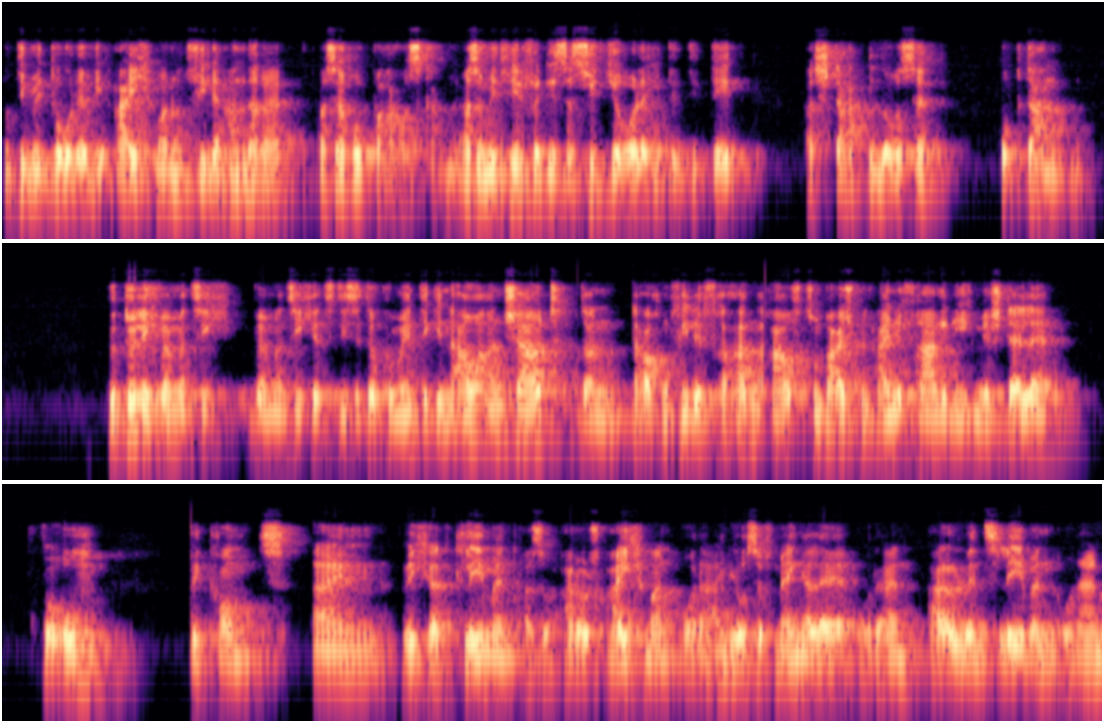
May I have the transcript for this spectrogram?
und die Methode, wie Eichmann und viele andere aus Europa rauskamen. Also mit Hilfe dieser Südtiroler Identität als staatenlose Obdanten. Natürlich, wenn man sich, wenn man sich jetzt diese Dokumente genauer anschaut, dann tauchen viele Fragen auf. Zum Beispiel eine Frage, die ich mir stelle, warum bekommt ein Richard Clement, also Adolf Eichmann oder ein Josef Mengele oder ein Alvensleben oder ein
